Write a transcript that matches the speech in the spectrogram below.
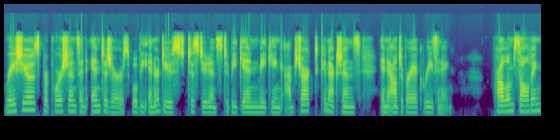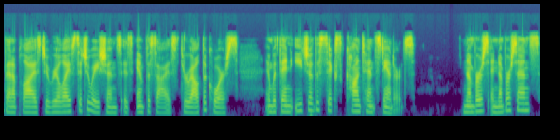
Ratios, proportions, and integers will be introduced to students to begin making abstract connections in algebraic reasoning. Problem solving that applies to real life situations is emphasized throughout the course and within each of the six content standards numbers and number sense,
